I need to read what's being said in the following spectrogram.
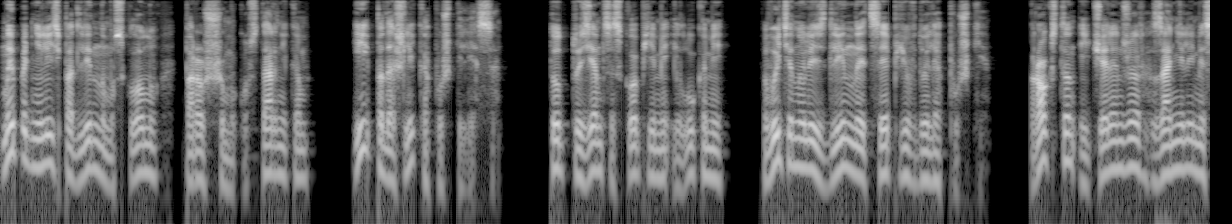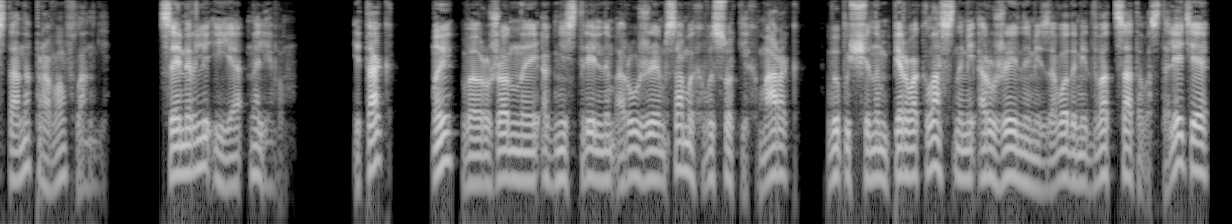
Мы поднялись по длинному склону, поросшему кустарником, и подошли к опушке леса. Тут туземцы с копьями и луками вытянулись длинной цепью вдоль опушки. Рокстон и Челленджер заняли места на правом фланге. Сэмерли и я на левом. Итак, мы, вооруженные огнестрельным оружием самых высоких марок, выпущенным первоклассными оружейными заводами 20-го столетия,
